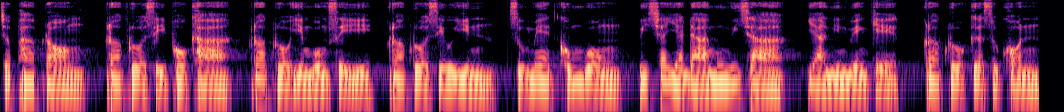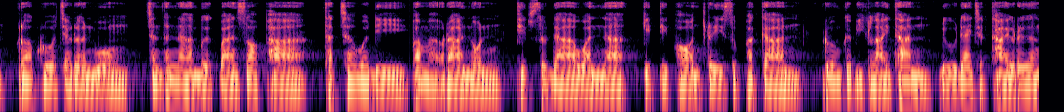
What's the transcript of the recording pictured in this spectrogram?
เจ้าภาพรอง ครอบครัวสีโพคา ครอบครัวเอี่ยมวงศรีครอบครัวสิวอิน สุเมธคุ้มวง วิชยดามุ่งวิชา ยานินเวงเกต ครอบครัวเกิดสุคน ครอบครัวเจริญวงชันธนาเบิกบานซอฟพา ทัชวดี พมรานนท์ทิพสุดาวันนะ กิติพรตรีสุภการ ร่วมกับอีกหลายท่านดูได้จากท้ายเรื่อง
